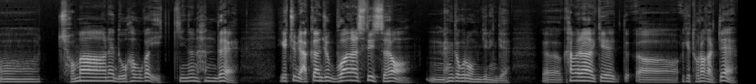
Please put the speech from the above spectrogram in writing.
어, 저만의 노하우가 있기는 한데 이게 좀 약간 좀 무한할 수도 있어요. 음, 행동으로 옮기는 게. 어, 카메라 이렇게 어, 이렇게 돌아갈 때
